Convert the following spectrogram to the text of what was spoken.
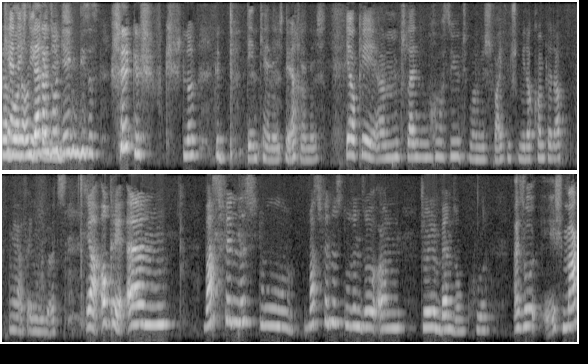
den geschleudert kenne ich. Und der dann so ich. gegen dieses Schild gesch geschle- ge Den kenne ich, den Ja. kenne ich. Ja, okay, ähm, schneiden wir zu YouTube und wir schweifen schon wieder komplett ab. Ja. Auf Angry Birds. Ja, okay. Ähm, was findest du, was findest du denn so an Julian Bam so cool? Also, ich mag,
